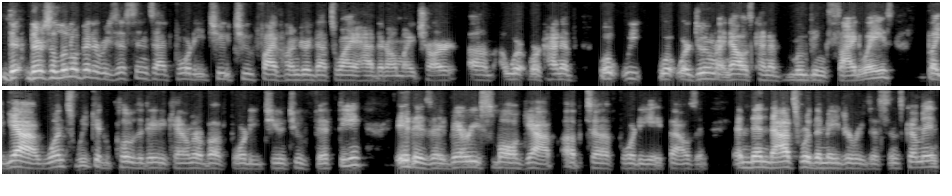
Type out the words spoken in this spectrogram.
There, there's a little bit of resistance at 42 to 500. That's why I have it on my chart. Um, we're, we're kind of what we what we're doing right now is kind of moving sideways. But yeah, once we can close the daily counter above 42 to 50, it is a very small gap up to 48,000. And then that's where the major resistance come in,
